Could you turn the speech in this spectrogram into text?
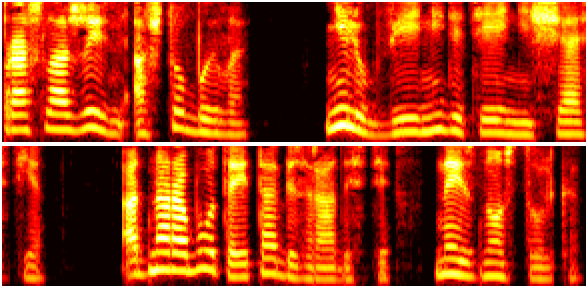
Прошла жизнь, а что было? Ни любви, ни детей, ни счастья. Одна работа и та без радости, на износ только.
